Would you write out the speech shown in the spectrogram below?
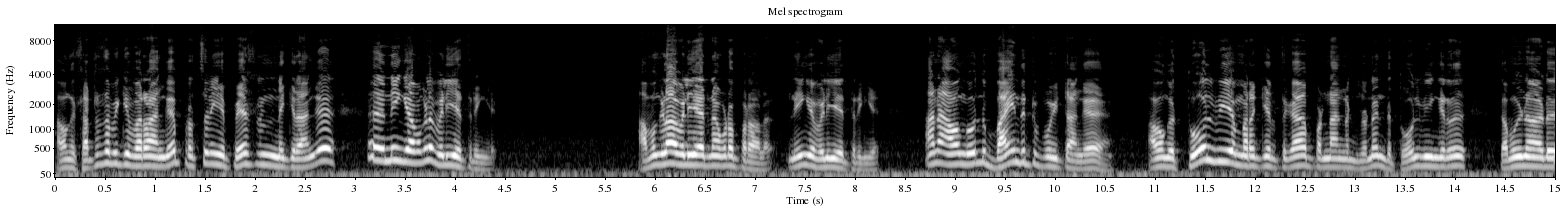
அவங்க சட்டசபைக்கு வராங்க பிரச்சனையை பேசணும்னு நினைக்கிறாங்க நீங்கள் அவங்கள வெளியேற்றுறீங்க அவங்களா வெளியேறினா கூட பரவாயில்ல. நீங்கள் வெளியேற்றுறீங்க ஆனால் அவங்க வந்து பயந்துட்டு போயிட்டாங்க. அவங்க தோல்வியை மறைக்கிறதுக்காக பண்ணாங்கன்னு சொன்னால் இந்த தோல்விங்கிறது தமிழ்நாடு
